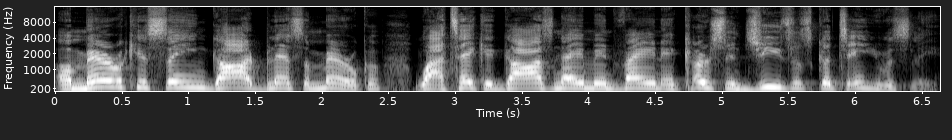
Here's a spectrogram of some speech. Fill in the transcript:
Americans sing God bless America while taking God's name in vain and cursing Jesus continuously.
